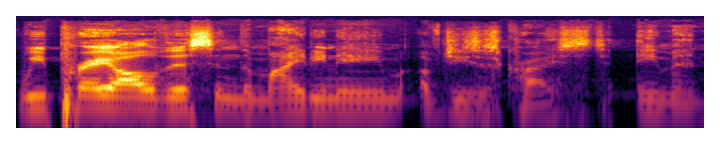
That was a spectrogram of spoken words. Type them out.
We pray all this in the mighty name of Jesus Christ. Amen.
